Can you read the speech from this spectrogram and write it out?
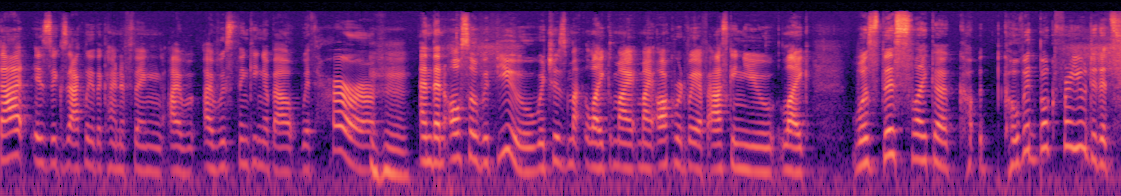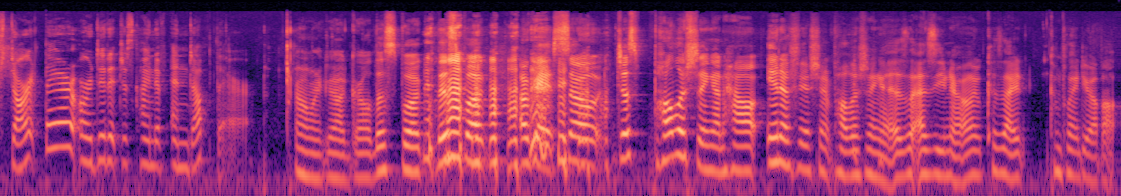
that is exactly the kind of thing I, w- I was thinking about with her, Mm-hmm. and then also with you, which is my, like my my awkward way of asking you like. Was this like a co- COVID book for you? Did it start there, or did it just kind of end up there? Oh my god, girl, this book, this book. Okay, so just publishing and how inefficient publishing is, as you know, because I complained to you about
